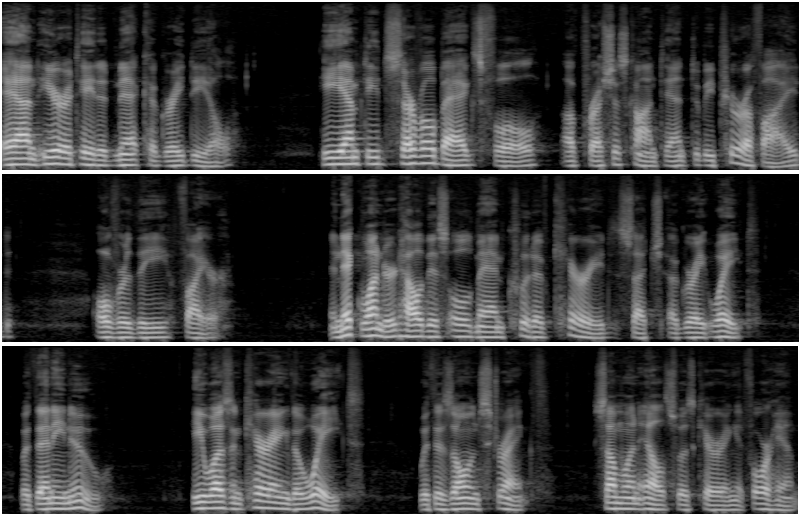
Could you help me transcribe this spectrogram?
and irritated Nick a great deal. He emptied several bags full of precious content to be purified over the fire. And Nick wondered how this old man could have carried such a great weight. But then he knew He wasn't carrying the weight with his own strength, someone else was carrying it for him.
